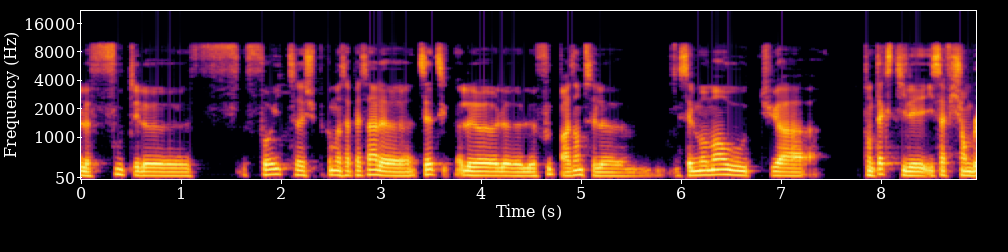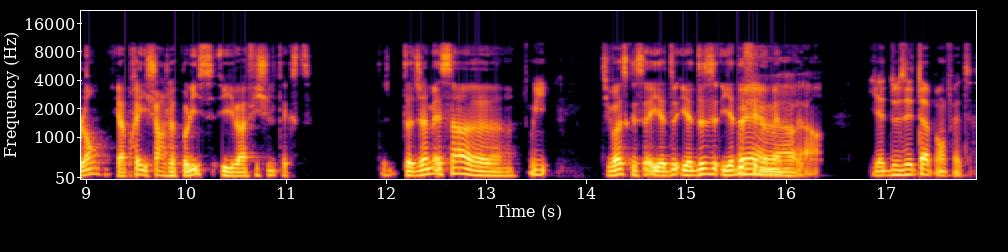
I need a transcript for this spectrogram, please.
le foot et le f- foit, je sais plus comment ça s'appelle ça. Le, tu sais, le, le, le foot, par exemple, c'est le, c'est le moment où tu as ton texte, il est, il s'affiche en blanc, et après il charge la police et il va afficher le texte. T'as jamais ça euh, Oui. Tu vois ce que c'est? Il y a deux, il y a deux, il y a deux Ouais, phénomènes. euh, en fait. Il y a deux étapes en fait.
